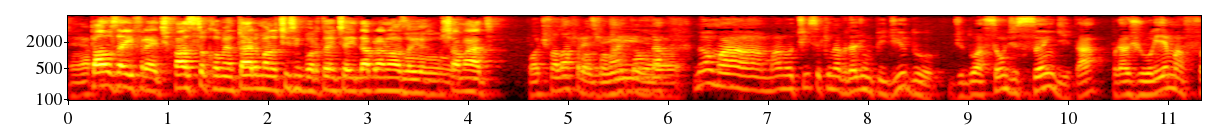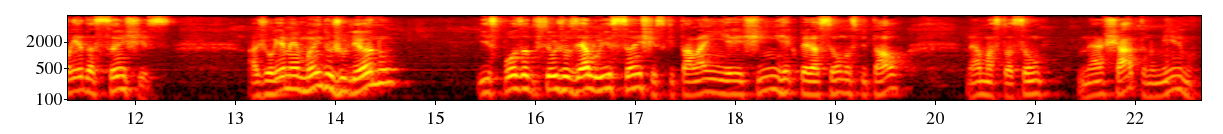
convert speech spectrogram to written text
É. Pausa aí, Fred. Faz o seu comentário, uma notícia importante aí, dá pra nós aí, O- chamado. Pode falar, Fred. Posso falar, então, é, tá? Não, uma, uma notícia aqui, na verdade, um pedido de doação de sangue, tá? Para Jurema Freda Sanches. A Jurema é mãe do Juliano e esposa do seu José Luiz Sanches, que está lá em Erechim, em recuperação no hospital. Né? Uma situação né, chata, no mínimo,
